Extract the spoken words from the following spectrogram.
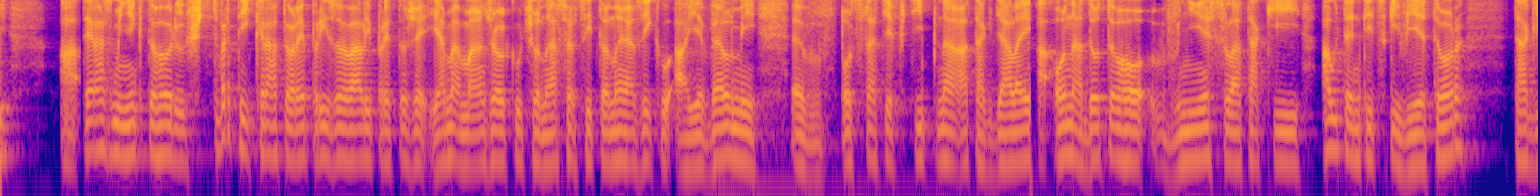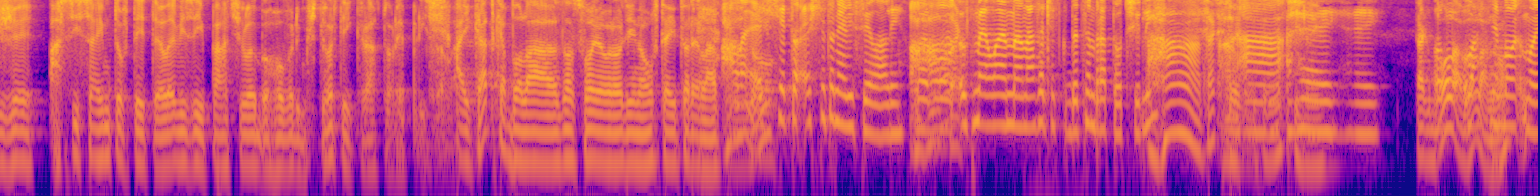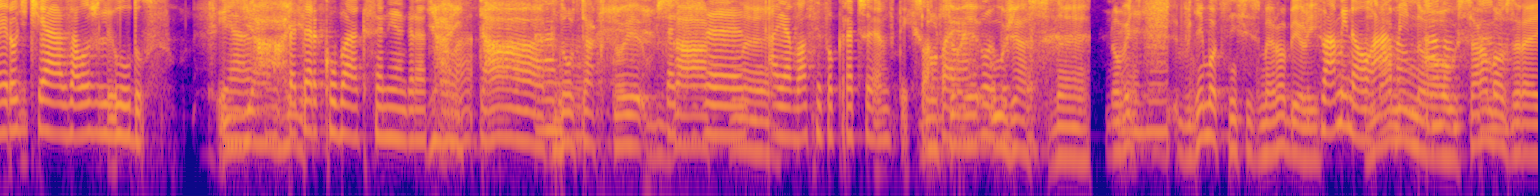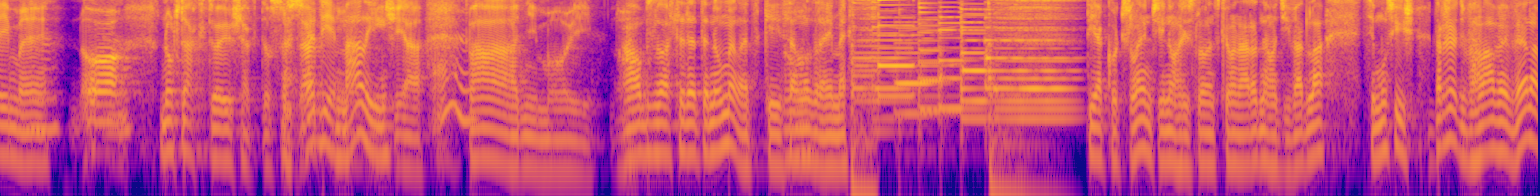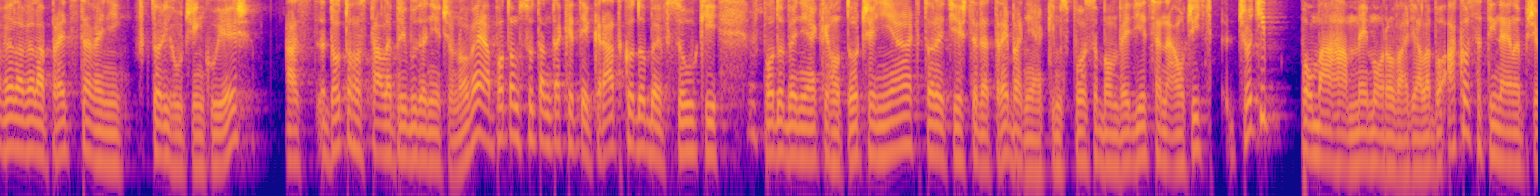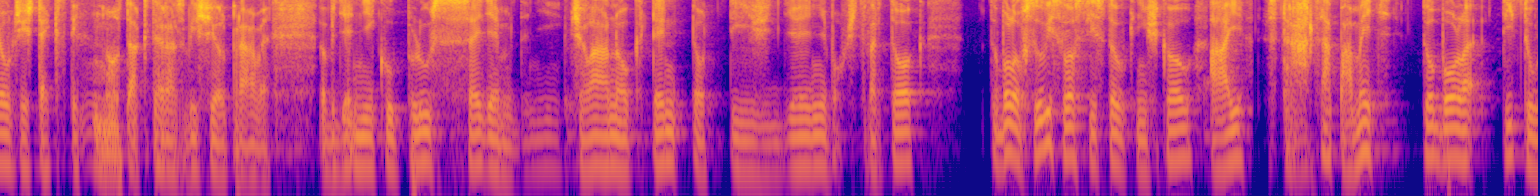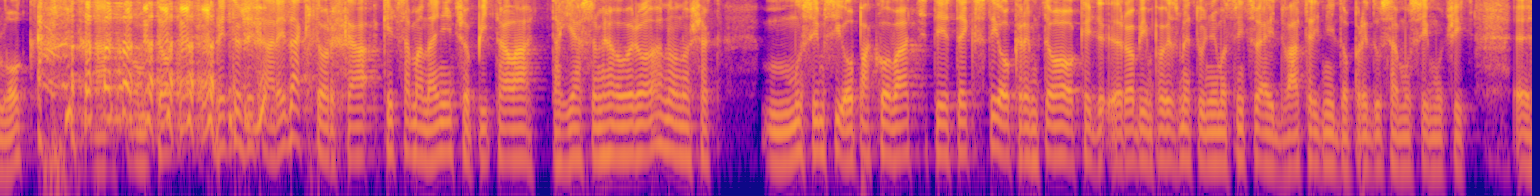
A teraz mi niekto hovoril, štvrtýkrát to reprizovali, pretože ja mám manželku, čo na srdci, to na jazyku a je veľmi e, v podstate vtipná a tak ďalej. A ona do toho vniesla taký autentický vietor, takže asi sa im to v tej televízii páčilo, lebo hovorím, štvrtýkrát to reprizovali. Aj Katka bola so svojou rodinou v tejto relácii. Ale Áno. ešte, to, ešte to nevysielali, Aha, lebo tak- sme len na začiatku decembra točili. Aha, tak to ešte to a nestihli. hej, hej. Tak bola, bola, Vlastne no. moj, moji rodičia založili Ludus. Ja Jaj. som Peter Kuba a Ksenia Jaj, Gracová. tak, no tak to je Takže, vzácne. a ja vlastne pokračujem v tých No šlapajách. to je úžasné. No veď v nemocnici sme robili. S maminou, S áno, maminou, áno, samozrejme. No, no tak to je však, to sú No, svet je malý. Páni moji. No, A obzvlášť teda ten umelecký, samozrejme. Ty ako člen činohry Slovenského národného divadla si musíš držať v hlave veľa, veľa, veľa predstavení, v ktorých účinkuješ a do toho stále pribúda niečo nové a potom sú tam také tie krátkodobé vsúky v podobe nejakého točenia, ktoré tiež teda treba nejakým spôsobom vedieť sa naučiť. Čo ti pomáha memorovať, alebo ako sa ty najlepšie učíš texty? no tak teraz vyšiel práve v denníku plus 7 dní článok tento týždeň vo štvrtok. To bolo v súvislosti s tou knižkou aj Stráca pamäť. To bol titulok na tomto, pretože tá redaktorka, keď sa ma na niečo pýtala, tak ja som hovoril, áno, no však musím si opakovať tie texty, okrem toho, keď robím povedzme tú nemocnicu, aj 2-3 dní dopredu sa musím učiť e,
